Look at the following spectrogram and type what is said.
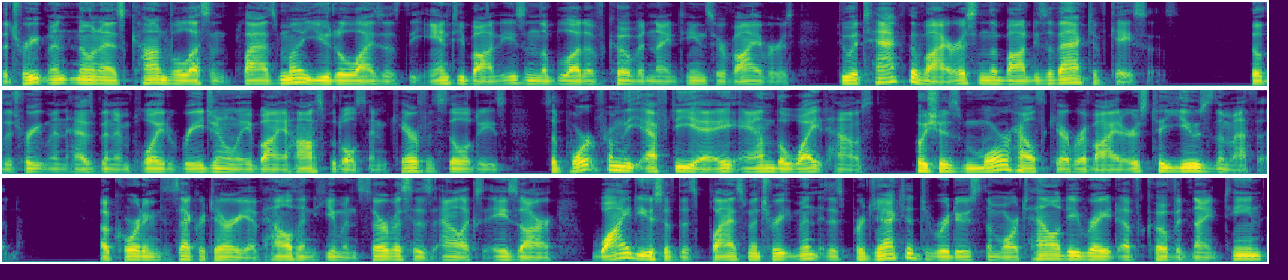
The treatment, known as convalescent plasma, utilizes the antibodies in the blood of COVID 19 survivors to attack the virus in the bodies of active cases. Though the treatment has been employed regionally by hospitals and care facilities, support from the FDA and the White House pushes more healthcare providers to use the method. According to Secretary of Health and Human Services Alex Azar, wide use of this plasma treatment is projected to reduce the mortality rate of COVID 19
